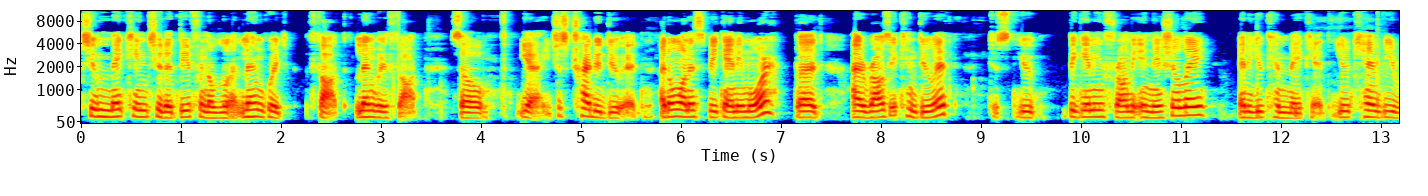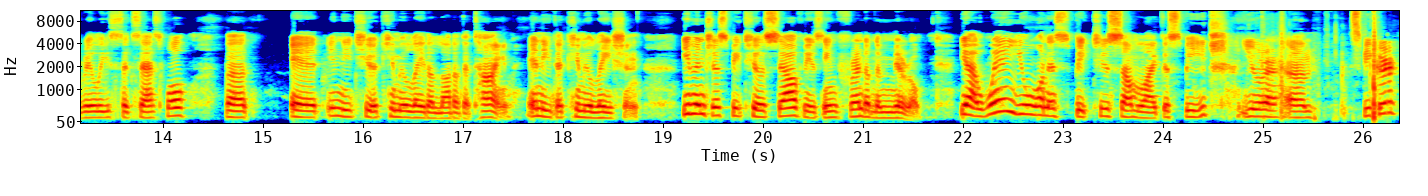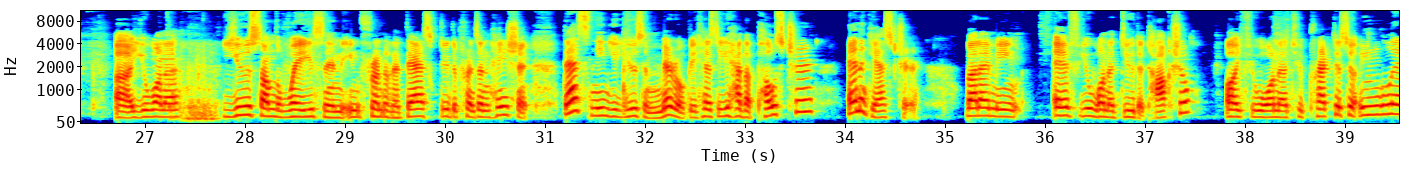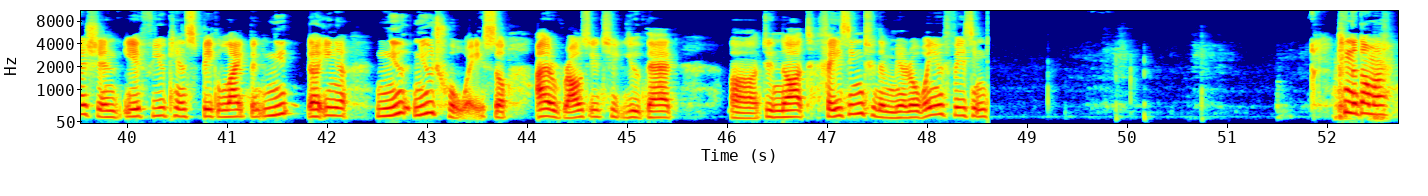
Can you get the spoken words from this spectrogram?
to make into the different language thought language thought so yeah, you just try to do it. I don't want to speak anymore, but I rouse you can do it. Just you beginning from the initially and you can make it. You can be really successful, but it you need to accumulate a lot of the time. It needs accumulation. Even just speak to yourself is in front of the mirror. Yeah, when you want to speak to some like a speech, you're um speaker, uh, you want to use some ways and in front of the desk do the presentation, that's need you use a mirror because you have a posture and a gesture. But I mean, if you want to do the talk show or if you want to practice your English and if you can speak like the uh, in a new, neutral way, so I arouse you to use that. Uh, do not facing to the mirror when you're facing. 听得到吗？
